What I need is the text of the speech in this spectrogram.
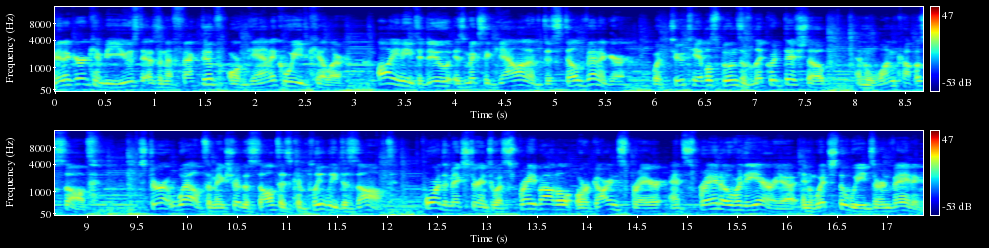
Vinegar can be used as an effective organic weed killer. All you need to do is mix a gallon of distilled vinegar with 2 tablespoons of liquid dish soap and 1 cup of salt. Stir it well to make sure the salt is completely dissolved. Pour the mixture into a spray bottle or garden sprayer and spray it over the area in which the weeds are invading.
